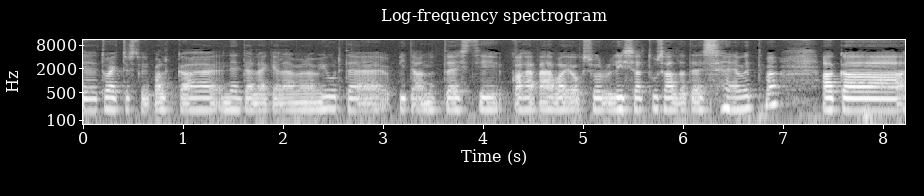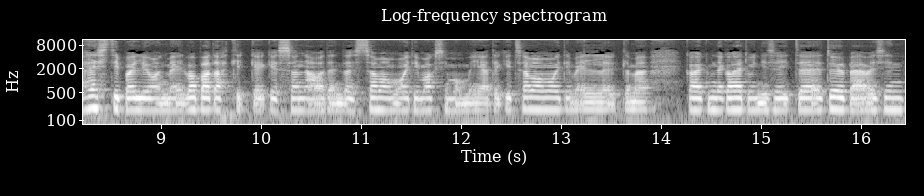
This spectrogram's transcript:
eh, toetust või palka nendele, kelle me oleme juurde pidanud tõesti kahe päeva jooksul lihtsalt usaldades võtma. aga hästi palju on meil vabatahtlikke, kes annavad endast samamoodi maksimumi ja tegid samamoodi meil ütleme, kahekümne kahe tunniseid tööpäevi siin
